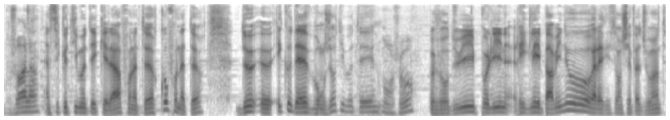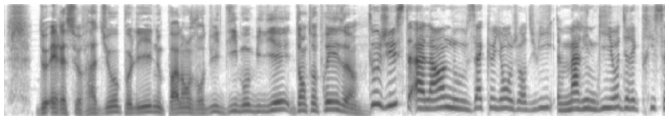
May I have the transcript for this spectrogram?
Bonjour Alain. Ainsi que Timothée Keller, fondateur, cofondateur de euh, Ecodev. Bonjour Timothée. Bonjour. Aujourd'hui, Pauline Riglet parmi nous, rédactrice en chef adjointe de RSE Radio. Pauline, nous parlons aujourd'hui d'immobilier d'entreprise. Tout juste, Alain, nous accueillons aujourd'hui Marine Guillot, directrice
